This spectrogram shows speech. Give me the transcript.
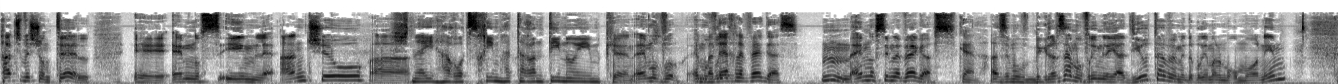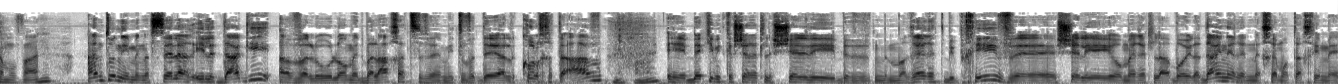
האץ' ושונטל, uh, הם נוסעים לאנשהו. ה- שני הרוצחים הטרנטינואים. כן, הם, עובר... הם, עוברים... בדרך לווגאס. Hmm, הם נוסעים לווגאס. כן. אז הם... בגלל זה הם עוברים ליד יוטה ומדברים על מורמונים. כמובן. אנטוני מנסה להרעיל את דאגי, אבל הוא לא עומד בלחץ ומתוודה על כל חטאיו. נכון. אה, בקי מתקשרת לשלי, ממררת בבכי, ושלי אומרת לה בואי לדיינר, אנחם אותך עם אה,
